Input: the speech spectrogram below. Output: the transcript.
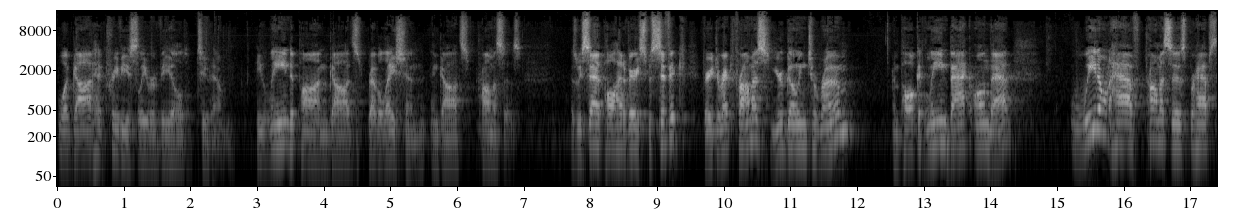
what God had previously revealed to him. He leaned upon God's revelation and God's promises. As we said, Paul had a very specific, very direct promise you're going to Rome. And Paul could lean back on that we don't have promises perhaps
